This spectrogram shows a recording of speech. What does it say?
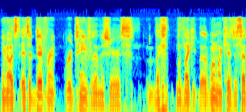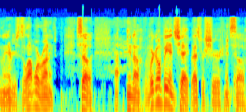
you know, it's it's a different routine for them this year. It's like one of my kids just said in the interview, it's a lot more running. So, uh, you know, we're going to be in shape, that's for sure. And so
